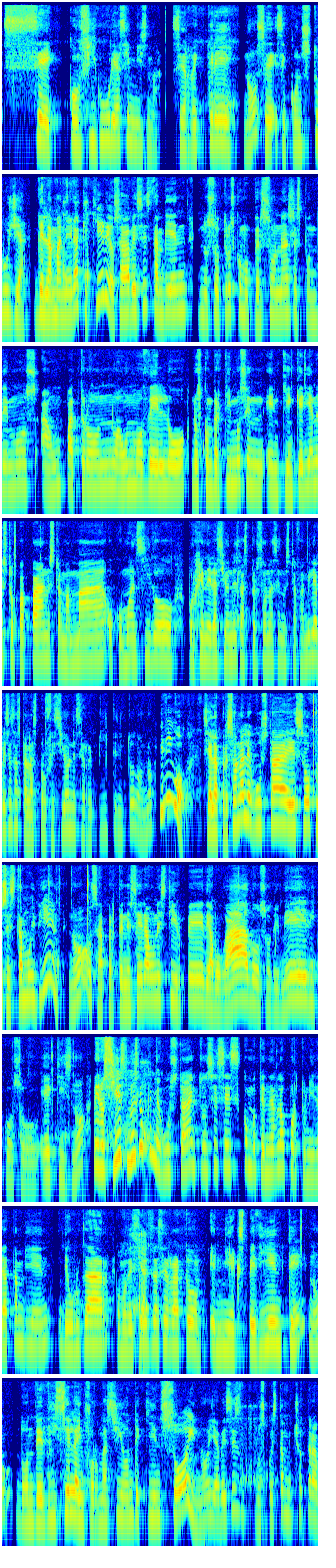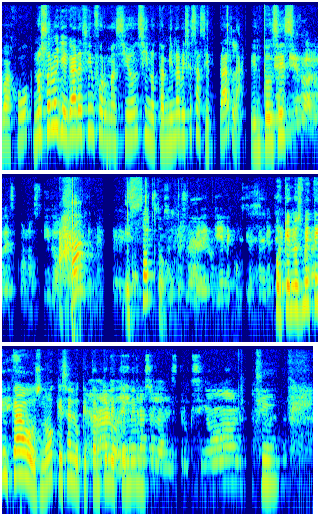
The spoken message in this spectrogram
se configure a sí misma, se recree, ¿no? Se, se, construya de la manera que quiere. O sea, a veces también nosotros como personas respondemos a un patrón o a un modelo, nos convertimos en, en quien quería nuestro papá, nuestra mamá, o como han sido por generaciones las personas en nuestra familia. A veces hasta las profesiones se repiten y todo, ¿no? Y digo, si a la persona le gusta eso, pues está muy bien, ¿no? O sea, pertenecer a un estirpe de abogados o de médicos o X, ¿no? Pero si es, no es lo que me gusta, entonces es como tener la oportunidad también de hurgar, como decía desde hace rato, en mi expediente, ¿no? Donde dice la información de quién soy, ¿no? Y a veces nos cuesta mucho trabajo no solo llegar a esa información, sino también a veces aceptarla. Entonces... El miedo a lo desconocido. Ajá. Exacto. Porque nos meten caos, ¿no? Que es a lo que tanto le tememos. A la destrucción. Sí.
